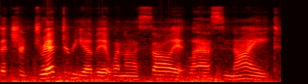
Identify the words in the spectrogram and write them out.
the trajectory of it when I saw it last night,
